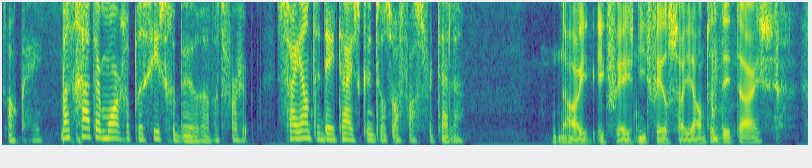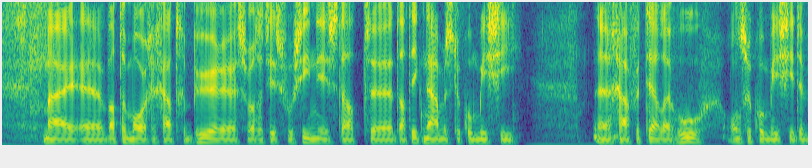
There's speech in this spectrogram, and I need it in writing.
Oké. Okay. Wat gaat er morgen precies gebeuren? Wat voor saillante details kunt u ons alvast vertellen? Nou, ik, ik vrees niet veel saillante details. Maar uh, wat er morgen gaat gebeuren, zoals het is voorzien... is dat, uh, dat ik namens de commissie uh, ga vertellen... hoe onze commissie de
